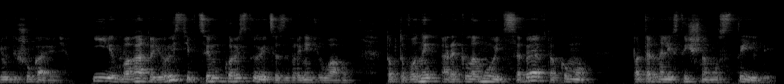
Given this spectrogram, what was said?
люди шукають. І багато юристів цим користуються, зверніть увагу. Тобто вони рекламують себе в такому патерналістичному стилі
